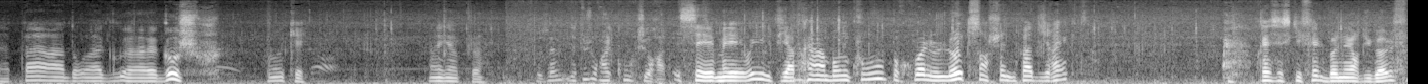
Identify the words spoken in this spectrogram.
Ça part à, droite, à gauche. Ok. Il y a toujours un coup que je rate. C'est, mais oui, et puis après un bon coup, pourquoi l'autre s'enchaîne pas direct? Après, c'est ce qui fait le bonheur du golf.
